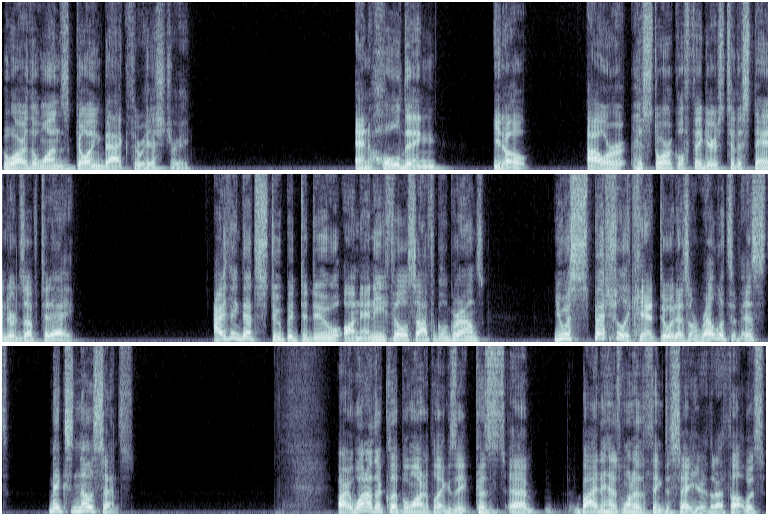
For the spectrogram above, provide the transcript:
who are the ones going back through history and holding, you know, our historical figures to the standards of today. I think that's stupid to do on any philosophical grounds. You especially can't do it as a relativist. Makes no sense. All right, one other clip I wanted to play because uh, Biden has one other thing to say here that I thought was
